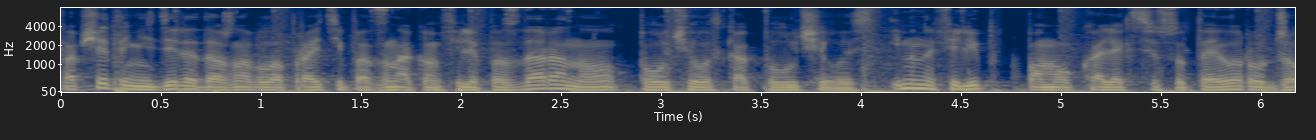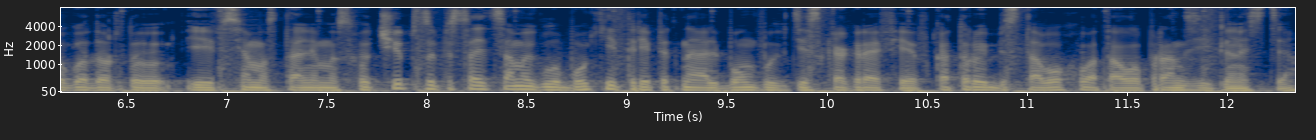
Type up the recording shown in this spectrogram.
Вообще, эта неделя должна была пройти под знаком Филиппа Сдара, но получилось как получилось. Именно Филипп помог Алексису Тейлору, Джо Годдарту и всем остальным из Hot Chip записать самый глубокий и трепетный альбом в их дискографии, в которой без того хватало пронзительности.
